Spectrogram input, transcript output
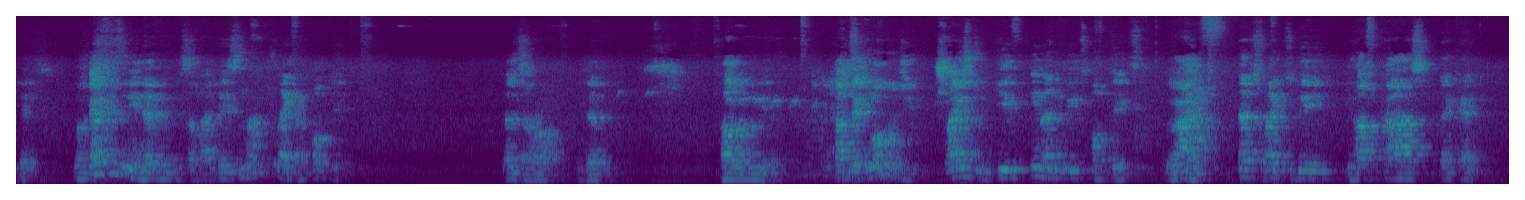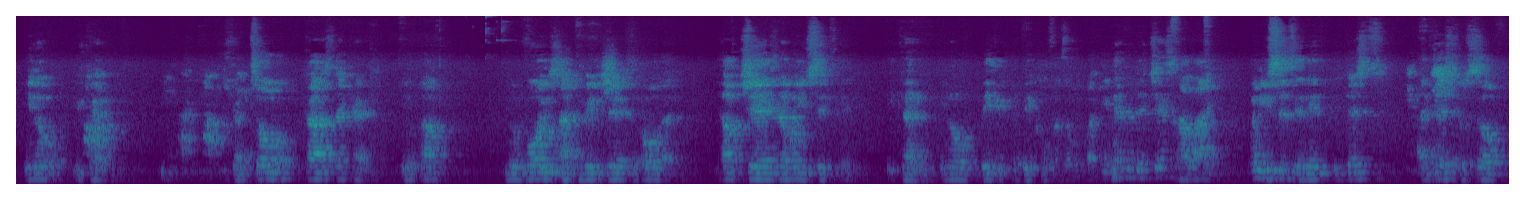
Yes. Because everything in heaven is alive. There is nothing like an object that is around in heaven. Hallelujah. And technology tries to give inanimate objects life. That's why today you have cars that can, you know, you can you can tow cars that can, you know, have you know, voice activations and all that. You have chairs that when you sit in, it can, you know, make it a bit comfortable. But in heaven the chairs are alive. When you sit in it, it just adjust yourself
